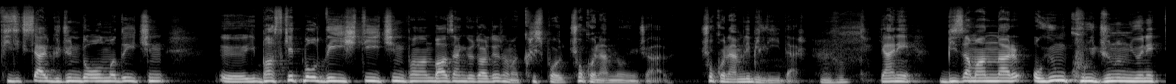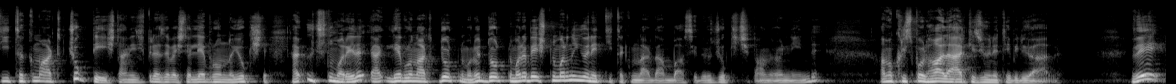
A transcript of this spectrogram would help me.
fiziksel gücünde olmadığı için e, basketbol değiştiği için falan bazen göz ardı ediyoruz ama Chris Paul çok önemli oyuncu abi. Çok önemli bir lider. Yani bir zamanlar oyun kurucunun yönettiği takım artık çok değişti. Hani biraz evvel işte Lebron'la yok işte. Yani 3 numarayla yani Lebron artık 4 numara. 4 numara 5 numaranın yönettiği takımlardan bahsediyoruz. Yok falan örneğinde. Ama Chris Paul hala herkesi yönetebiliyor abi. Ve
